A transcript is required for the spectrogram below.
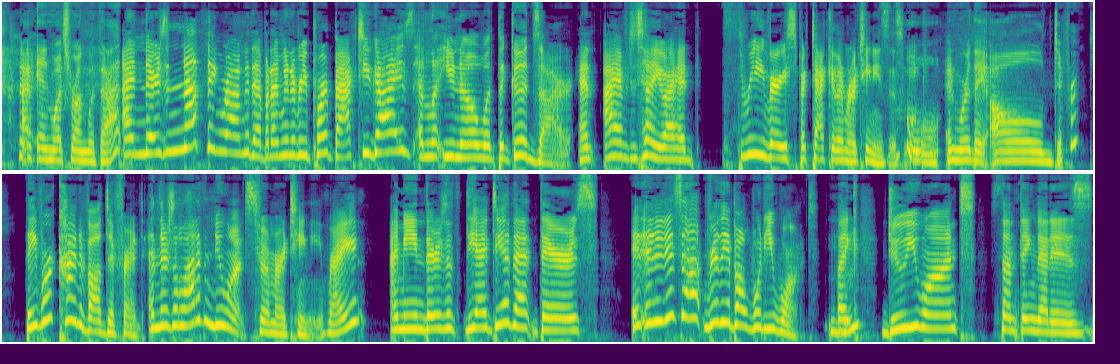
and what's wrong with that? and there's nothing wrong with that, but I'm going to report back to you guys and let you know what the goods are. And I have to tell you I had three very spectacular martinis this week. Oh, and were they all different? they were kind of all different and there's a lot of nuance to a martini right i mean there's a, the idea that there's it, and it is really about what do you want like do you want something that is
